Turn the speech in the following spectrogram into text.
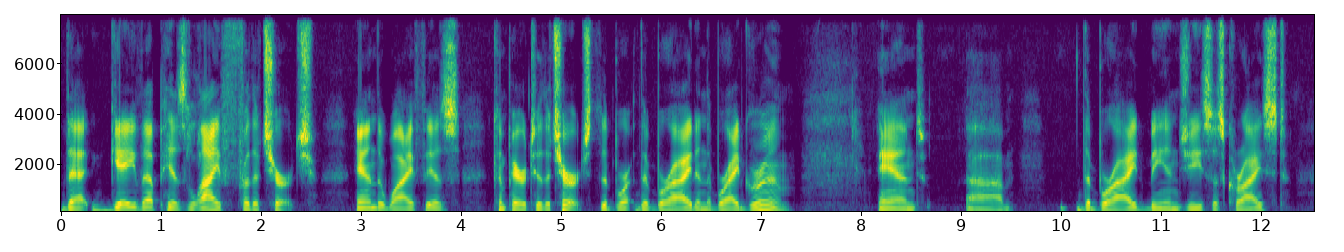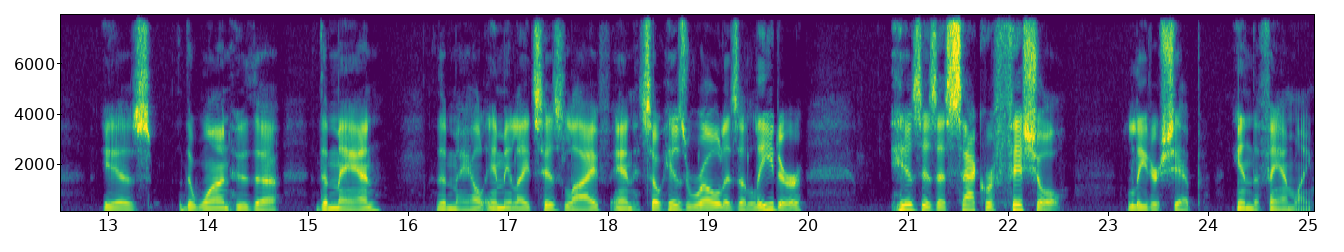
that gave up his life for the church. And the wife is compared to the church the br- the bride and the bridegroom. And um, the bride being Jesus Christ is the one who the the man the male emulates his life and so his role as a leader his is a sacrificial leadership in the family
